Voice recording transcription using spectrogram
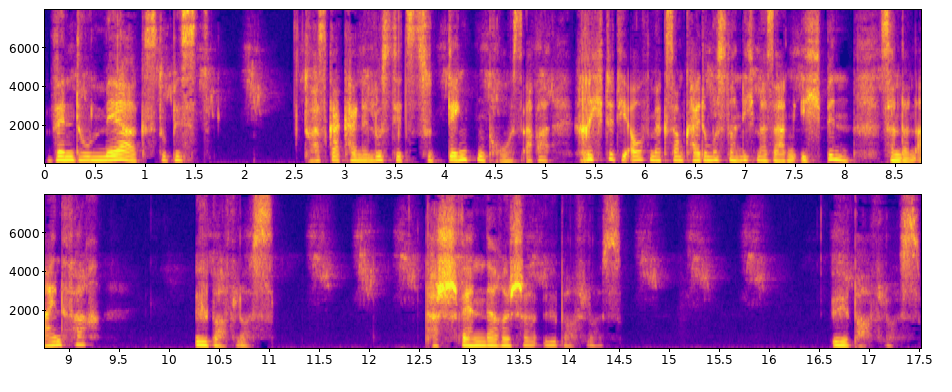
wenn du merkst, du bist du hast gar keine Lust jetzt zu denken groß, aber richte die Aufmerksamkeit, du musst noch nicht mehr sagen, ich bin, sondern einfach Überfluss. Verschwenderischer Überfluss. Überfluss.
